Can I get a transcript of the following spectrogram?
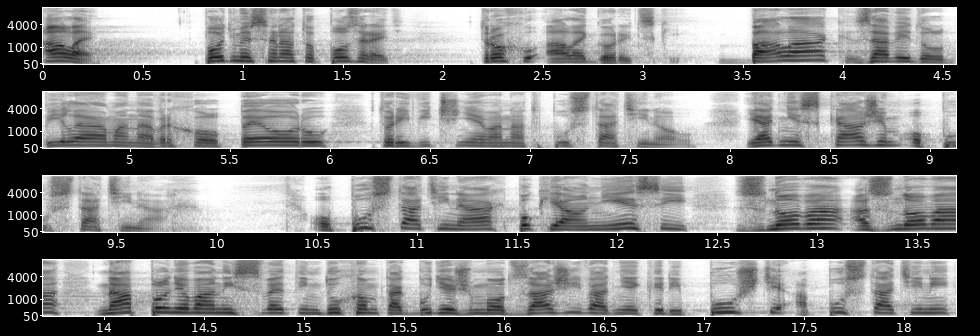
Ale poďme sa na to pozrieť trochu alegoricky. Balák zaviedol Bileama na vrchol Peoru, ktorý vyčnieva nad pustatinou. Ja dnes kážem o pustatinách o pustatinách, pokiaľ nie si znova a znova naplňovaný Svetým duchom, tak budeš môcť zažívať niekedy púšte a pustatiny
